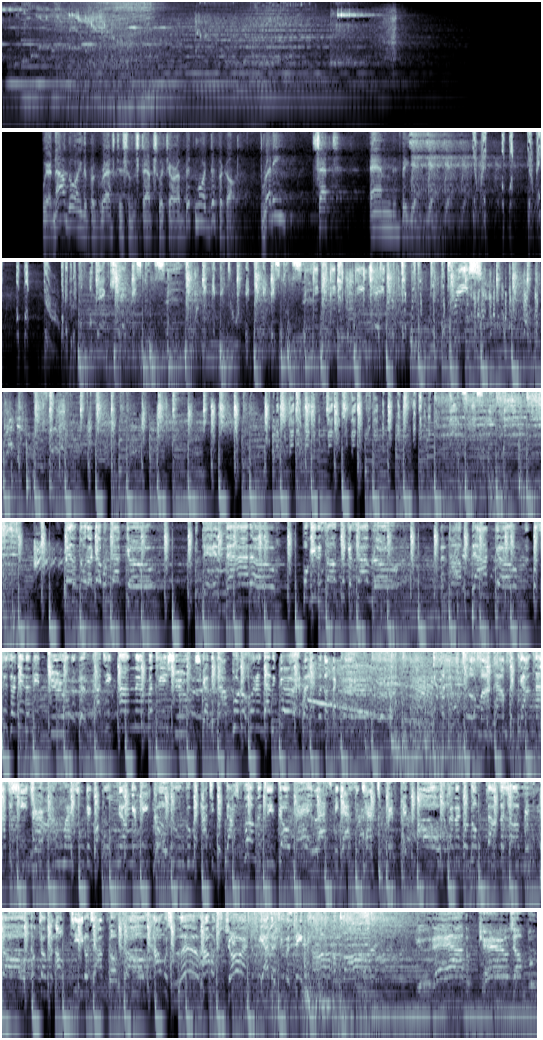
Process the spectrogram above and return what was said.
We are now going to progress to some steps which are a bit more difficult. Ready, set, and begin.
